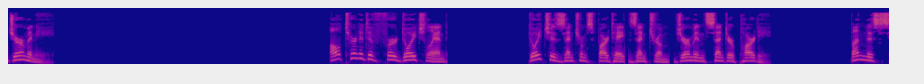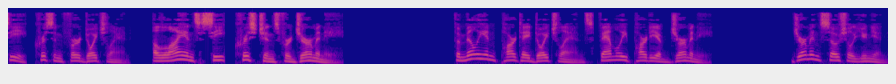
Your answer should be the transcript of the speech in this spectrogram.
Germany Alternative für Deutschland. Deutsche Zentrumspartei Zentrum German Center Party. Bündnis C Christen für Deutschland. Alliance C Christians for Germany. Familienpartei Deutschlands Family Party of Germany. German Social Union.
